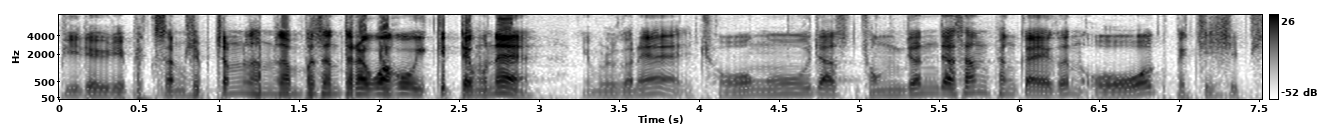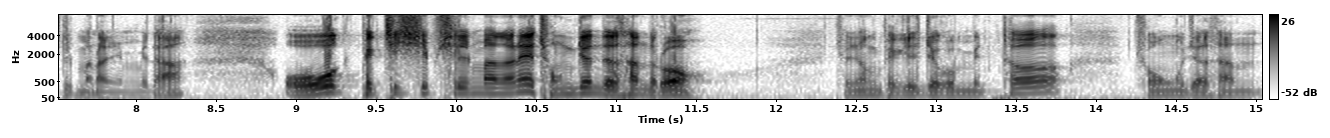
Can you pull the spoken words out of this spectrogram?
비례율이 130.33%라고 하고 있기 때문에 이 물건의 종후자 종전자산 평가액은 5억 177만 원입니다. 5억 177만 원의 종전자산으로 전용 101제곱미터 종후자산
